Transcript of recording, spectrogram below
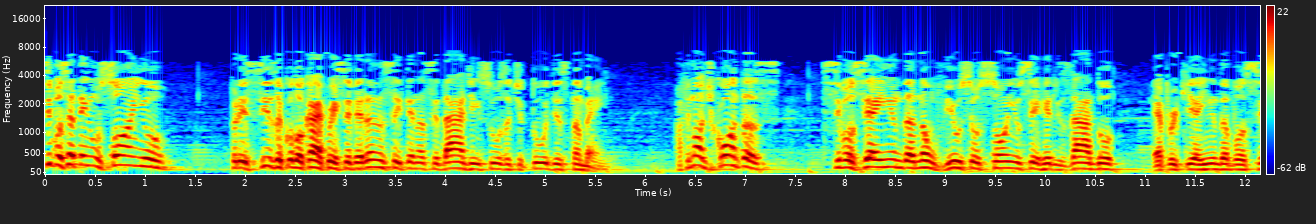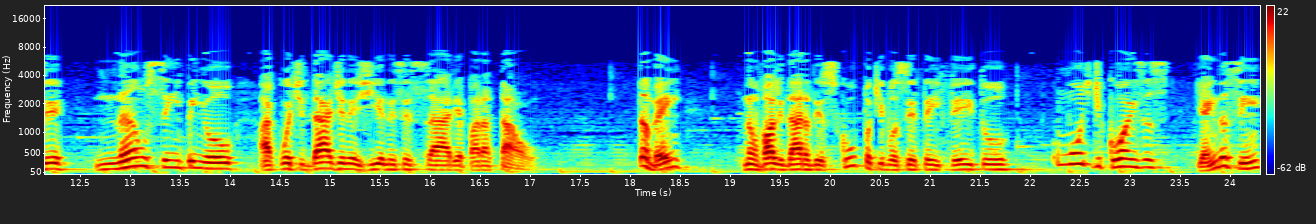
Se você tem um sonho, precisa colocar perseverança e tenacidade em suas atitudes também. Afinal de contas, se você ainda não viu seu sonho ser realizado, é porque ainda você não se empenhou a quantidade de energia necessária para tal. Também não vale dar a desculpa que você tem feito um monte de coisas e ainda assim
